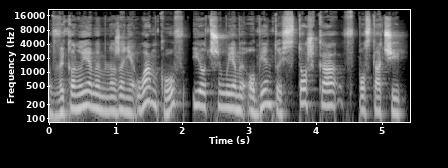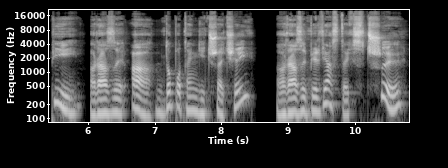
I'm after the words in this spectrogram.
Wykonujemy mnożenie ułamków i otrzymujemy objętość stożka w postaci pi razy a do potęgi trzeciej razy pierwiastek z 3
